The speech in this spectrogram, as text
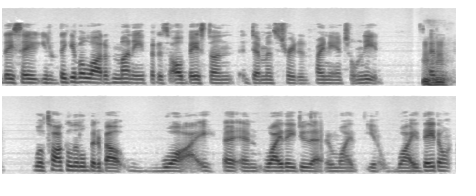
they say you know they give a lot of money, but it's all based on demonstrated financial need. Mm-hmm. And we'll talk a little bit about why and why they do that, and why you know why they don't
